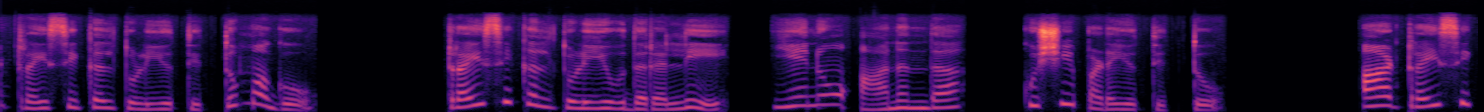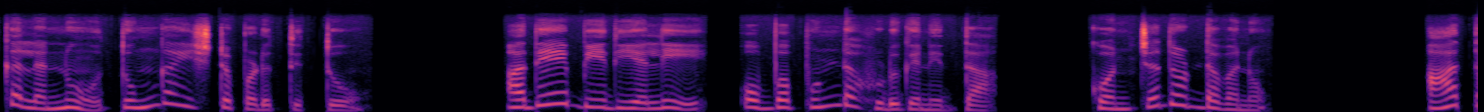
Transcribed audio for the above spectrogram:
ಟ್ರೈಸಿಕಲ್ ತುಳಿಯುತ್ತಿತ್ತು ಮಗು. ಟ್ರೈಸಿಕಲ್ ತುಳಿಯುವುದರಲ್ಲಿ ಏನೋ ಆನಂದ, ಖುಷಿ ಪಡೆಯುತ್ತಿತ್ತು. ಆ ಟ್ರೈಸಿಕಲ್ ಅನ್ನು ತುಂಗ ಇಷ್ಟಪಡುತ್ತಿತ್ತು. ಅದೇ ಬೀದಿಯಲ್ಲಿ ಒಬ್ಬ ಪುಂಡ ಹುಡುಗನಿದ್ದ. ಕೊಂಚ ದೊಡ್ಡವನು. ಆತ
